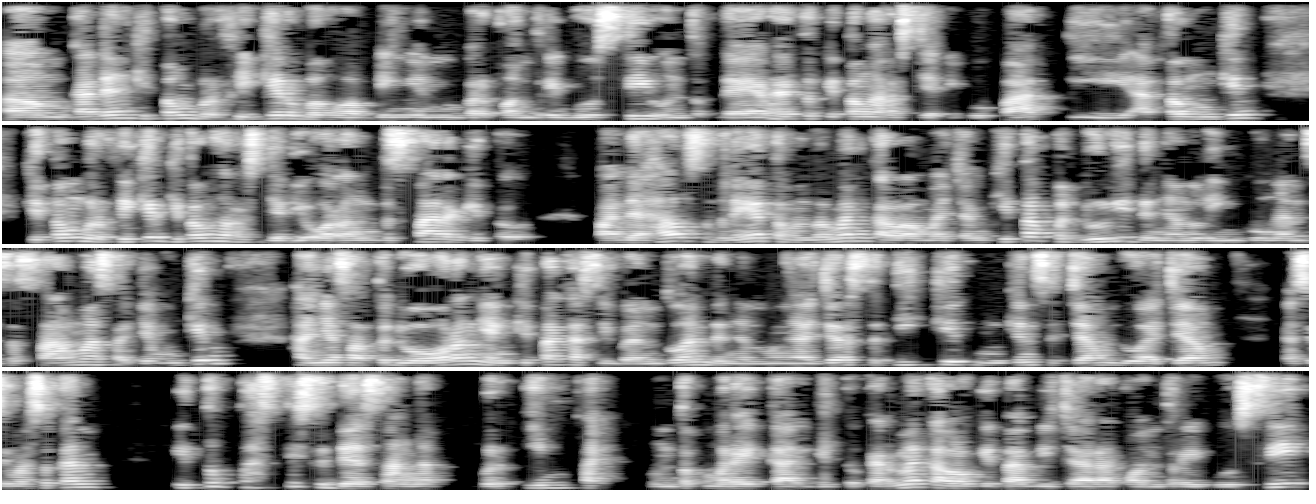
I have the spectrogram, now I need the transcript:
um, kadang kita berpikir bahwa ingin berkontribusi untuk daerah itu kita harus jadi bupati atau mungkin kita berpikir kita harus jadi orang besar gitu. Padahal sebenarnya teman-teman kalau macam kita peduli dengan lingkungan sesama saja mungkin hanya satu dua orang yang kita kasih bantuan dengan mengajar sedikit mungkin sejam dua jam kasih masukan itu pasti sudah sangat berimpact untuk mereka gitu karena kalau kita bicara kontribusi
